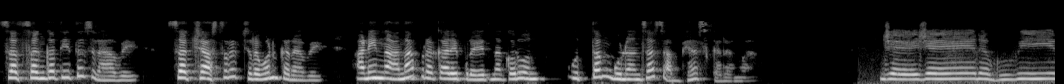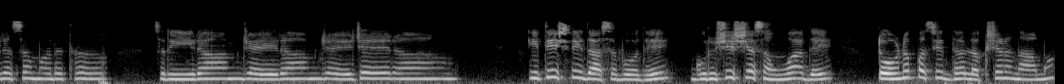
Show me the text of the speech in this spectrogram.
सत्संगतीतच राहावे सत्शास्त्र श्रवण करावे आणि नाना प्रकारे प्रयत्न करून उत्तम गुणांचाच अभ्यास करावा. जय जय रघुवीर समर्थ. श्रीराम जय राम जय जय राम. इति श्रीदासबोधे गुरुशिष्य संवादे टोणप्रसिद्ध लक्षण नाम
